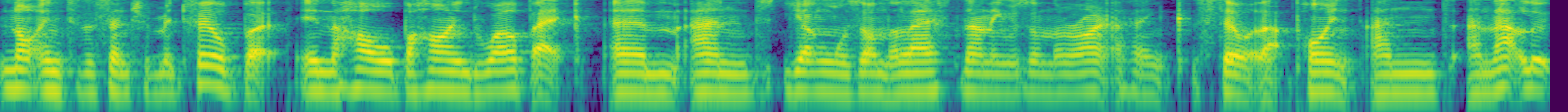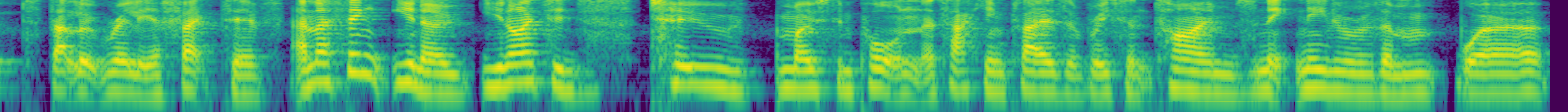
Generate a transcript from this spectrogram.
not into the centre of midfield, but in the hole behind Welbeck. Um, and Young was on the left, Nani was on the right, I think, still at that point, and and that looked that looked really effective. And I think you know United's two most important attacking players of recent times, neither of them were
